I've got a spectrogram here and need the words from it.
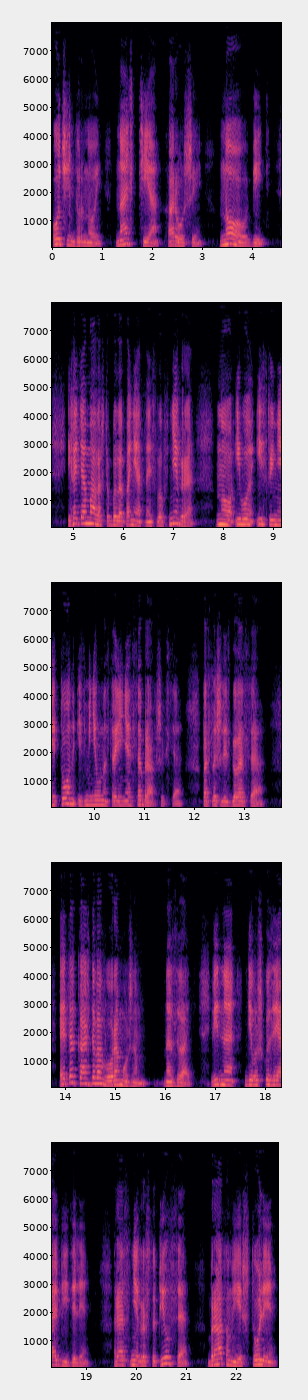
очень дурной, Настя хороший, но убить». И хотя мало что было понятно из слов негра, но его искренний тон изменил настроение собравшихся. Послышались голоса. «Это каждого вора можно назвать. Видно, девушку зря обидели. Раз негр вступился, брат он ей, что ли?»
